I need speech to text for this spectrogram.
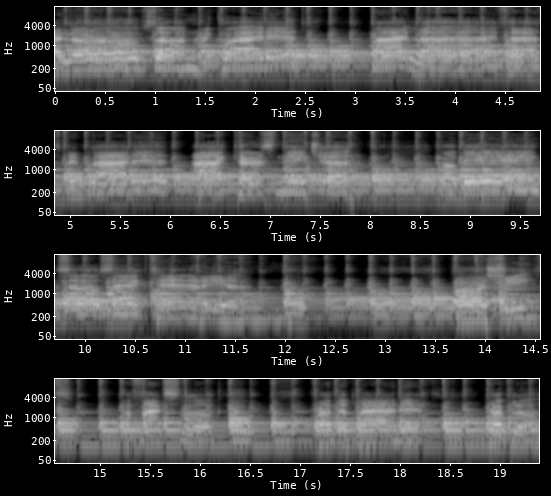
My love's unrequited, my life has been blighted. I curse nature for being so sectarian. For she's a fine slug from the planet Ker-plugg,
